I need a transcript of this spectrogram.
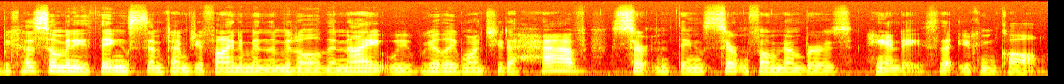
because so many things, sometimes you find them in the middle of the night, we really want you to have certain things, certain phone numbers handy so that you can call.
